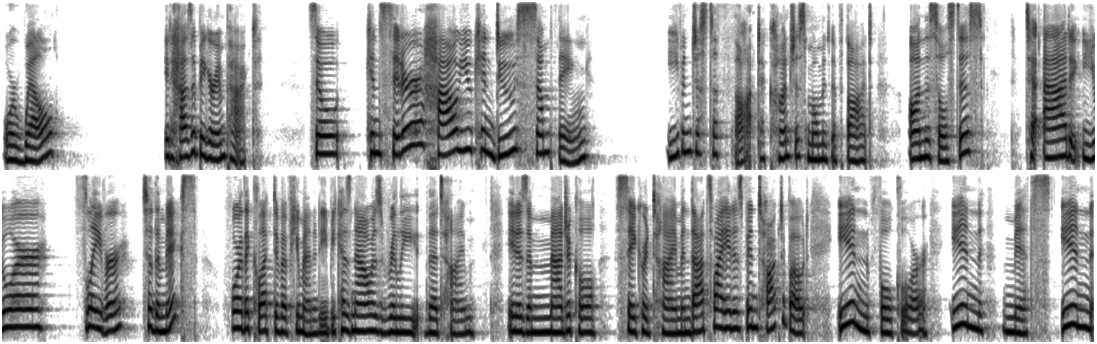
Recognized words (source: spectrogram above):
or well, it has a bigger impact. So consider how you can do something, even just a thought, a conscious moment of thought on the solstice to add your flavor to the mix for the collective of humanity because now is really the time. It is a magical, sacred time. And that's why it has been talked about in folklore, in myths, in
